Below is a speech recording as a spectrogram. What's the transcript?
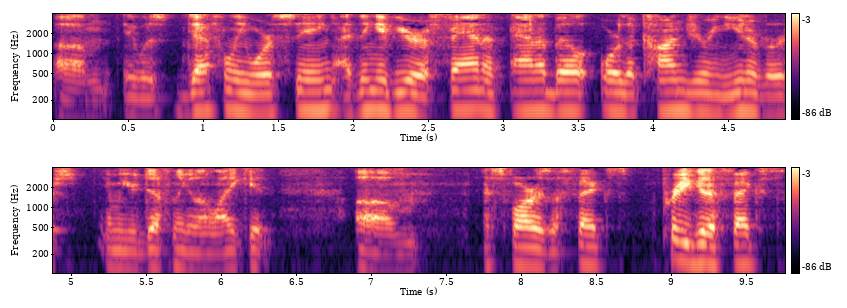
Um, it was definitely worth seeing. I think if you're a fan of Annabelle or the Conjuring universe, I mean, you're definitely going to like it. Um, as far as effects, pretty good effects.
